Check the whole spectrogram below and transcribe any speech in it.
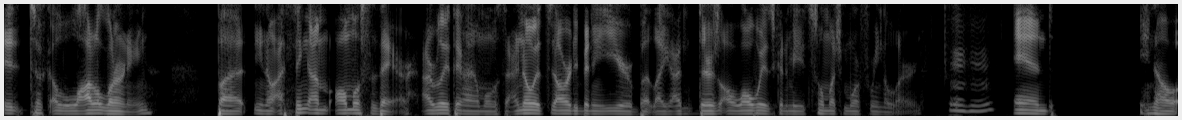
It took a lot of learning. But you know, I think I'm almost there. I really think I'm almost there. I know it's already been a year, but like, I, there's always going to be so much more for me to learn Mm-hmm. and you know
